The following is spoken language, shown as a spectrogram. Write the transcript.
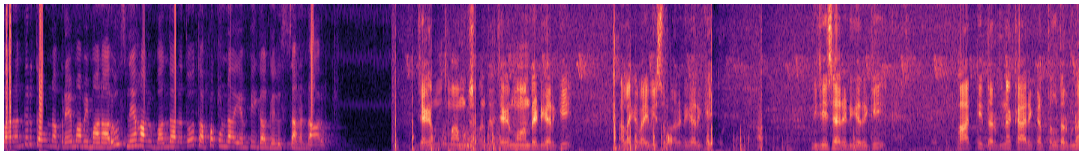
వారందరితో ఉన్న ప్రేమాభిమానాలు స్నేహానుబంధాలతో తప్పకుండా ఎంపీగా గెలుస్తానన్నారు. జగన్ మా ముఖ్యమంత్రి జగన్మోహన్ రెడ్డి గారికి అలాగే వైవి సుబ్బారెడ్డి గారికి విజయసాయిరెడ్డి గారికి పార్టీ తరఫున కార్యకర్తల తరఫున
